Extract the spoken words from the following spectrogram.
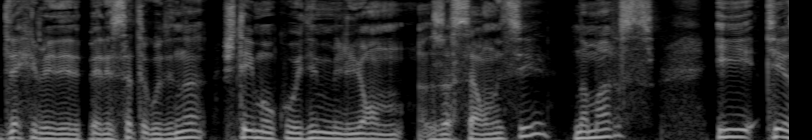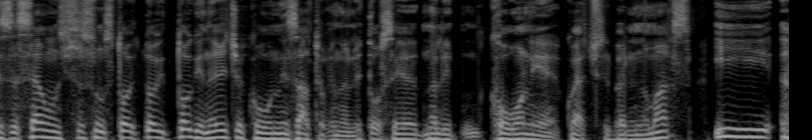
2050 година ще има около 1 милион заселници на Марс и тия заселници, всъщност, той, той, той ги нарича колонизатори, нали? то се е нали, колония, която ще бъде на Марс и е,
